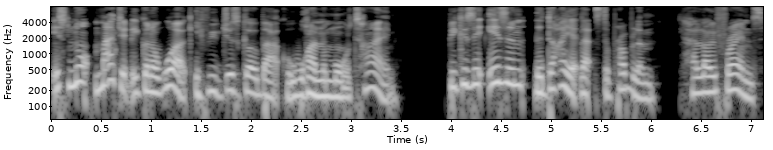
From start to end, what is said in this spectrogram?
it's not magically going to work if you just go back one more time. Because it isn't the diet that's the problem. Hello, friends.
